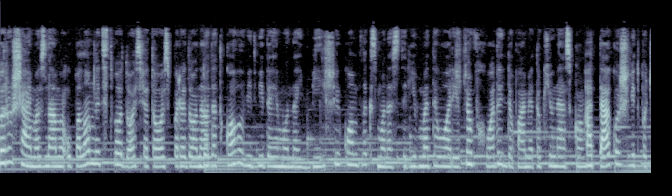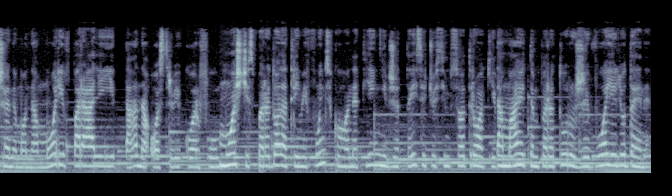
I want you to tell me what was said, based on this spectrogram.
Вирушаємо з нами у паломництво до святого Спиридона. Додатково відвідаємо найбільший комплекс монастирів метеорів, що входить до пам'яток ЮНЕСКО. А також відпочинемо на морі в Паралії та на острові Корфу. Мощі Спиридона Тріміфунського нетлінні вже 1700 років та мають температуру живої людини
